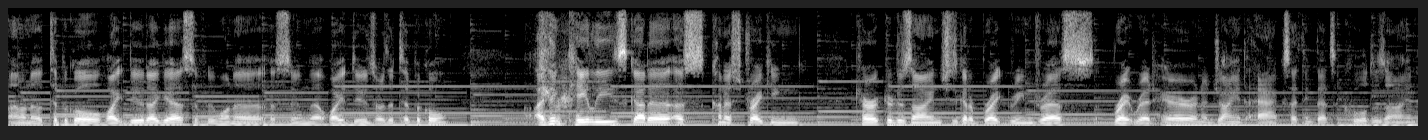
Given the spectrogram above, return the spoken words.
I don't know, typical white dude, I guess, if we want to assume that white dudes are the typical. I think Kaeli's got a, kind of striking character design. She's got a bright green dress, bright red hair, and a giant axe. I think that's a cool design.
